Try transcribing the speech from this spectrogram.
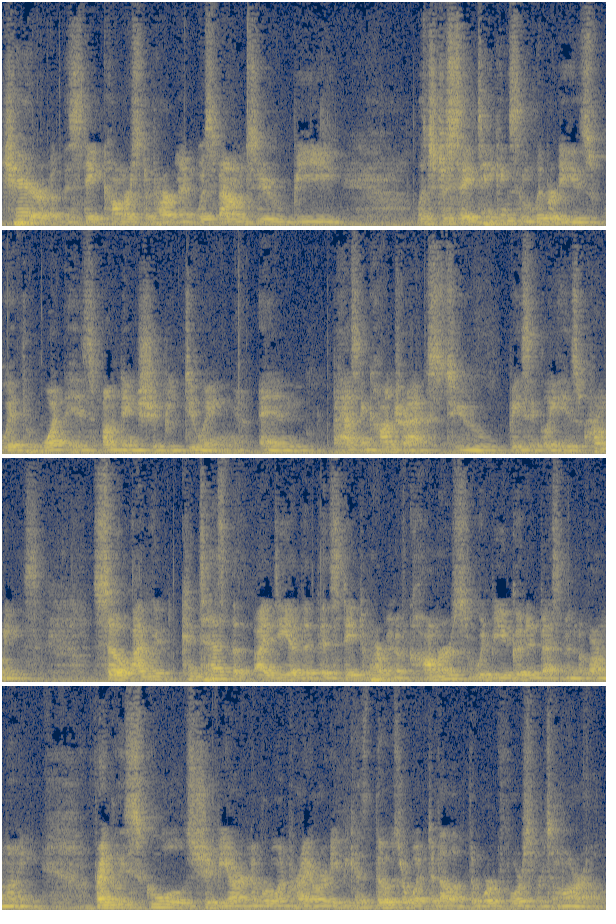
chair of the state commerce department was found to be, let's just say, taking some liberties with what his funding should be doing and passing contracts to basically his cronies. So I would contest the idea that the State Department of Commerce would be a good investment of our money. Frankly, schools should be our number one priority because those are what develop the workforce for tomorrow.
